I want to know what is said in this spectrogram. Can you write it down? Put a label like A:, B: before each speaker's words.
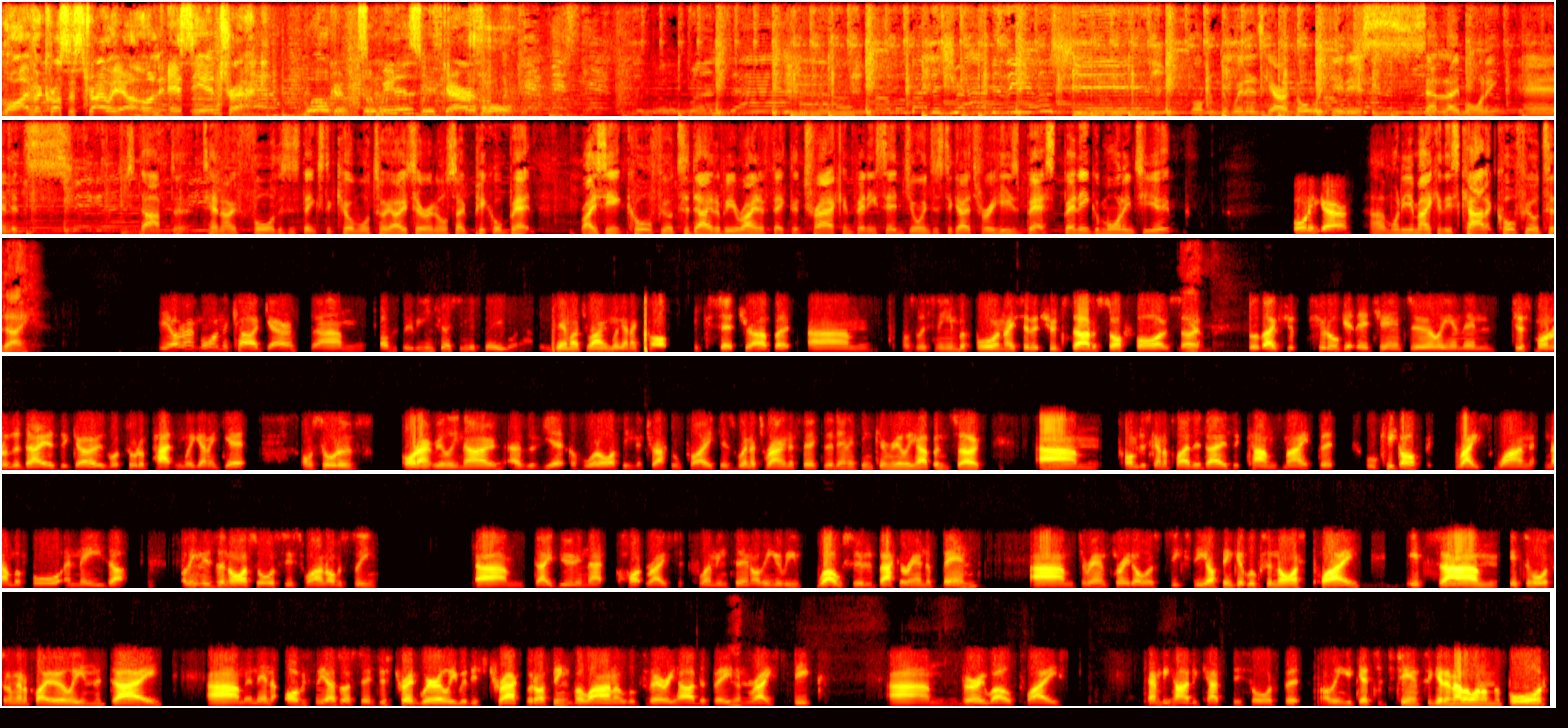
A: Live across Australia on SEN Track. Welcome to Winners with Gareth Hall.
B: Welcome to Winners. Gareth Hall with you this Saturday morning, and it's just after 10.04. This is thanks to Kilmore Toyota and also PickleBet. Racing at Caulfield today to be a rain-affected track, and Benny Said joins us to go through his best. Benny, good morning to you.
C: Morning, Gareth.
B: Um, what do you make of this card at Caulfield today?
C: Yeah, I don't mind the card, Gareth. Um, obviously, it'll be interesting to see what happens, how much rain we're going to cop, etc. But um, I was listening in before, and they said it should start a soft five. So
B: Yeah.
C: look, they should should all get their chance early, and then just monitor the day as it goes. What sort of pattern we're going to get? I'm sort of I don't really know as of yet of what I think the track will play because when it's rain affected, anything can really happen. So um, I'm just going to play the day as it comes, mate. But we'll kick off race one, number four, Anisa. I think this is a nice horse, this one. Obviously, um, debuted in that hot race at Flemington. I think it'll be well suited back around a bend. Um, it's around three dollars sixty. I think it looks a nice play. It's um, it's a horse that I'm going to play early in the day. Um, and then obviously, as I said, just tread warily with this track. But I think Valana looks very hard to beat
B: Yep.
C: in race six. Um, very well placed. Can be hard to catch this horse, but I think it gets its chance to get another one on the board,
